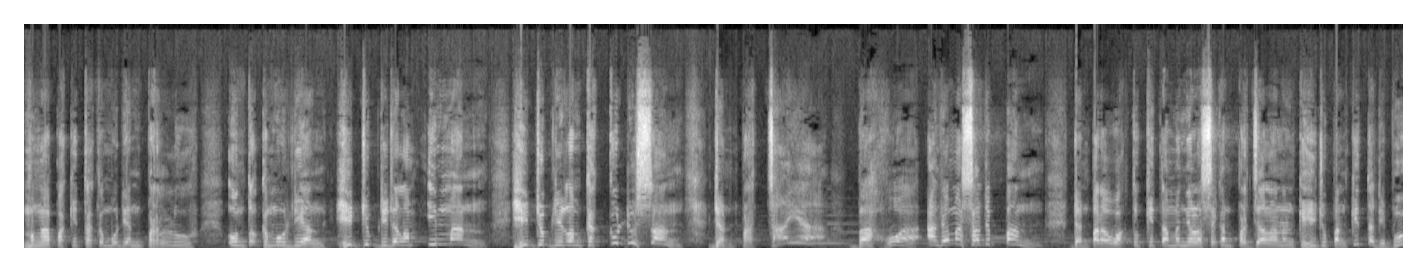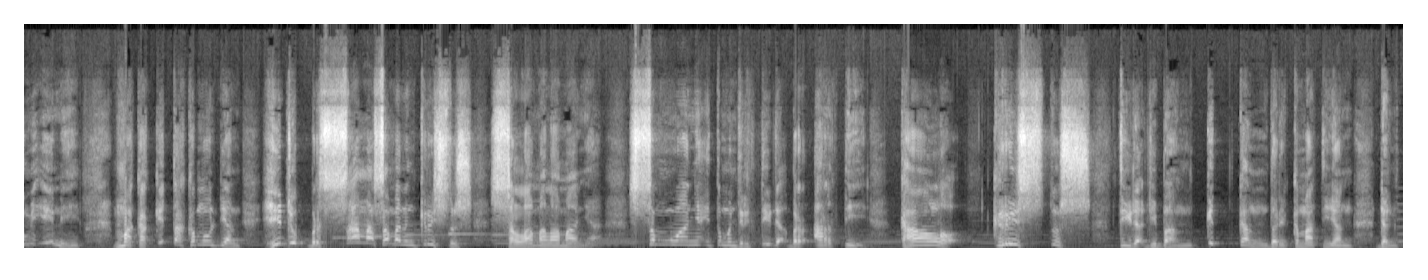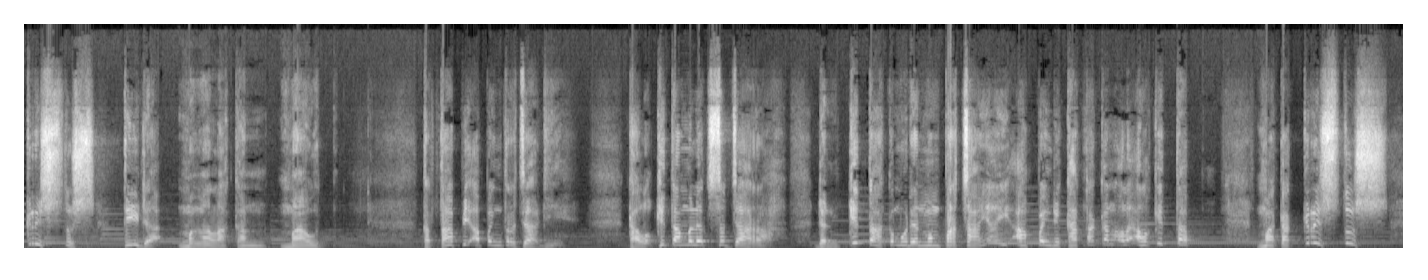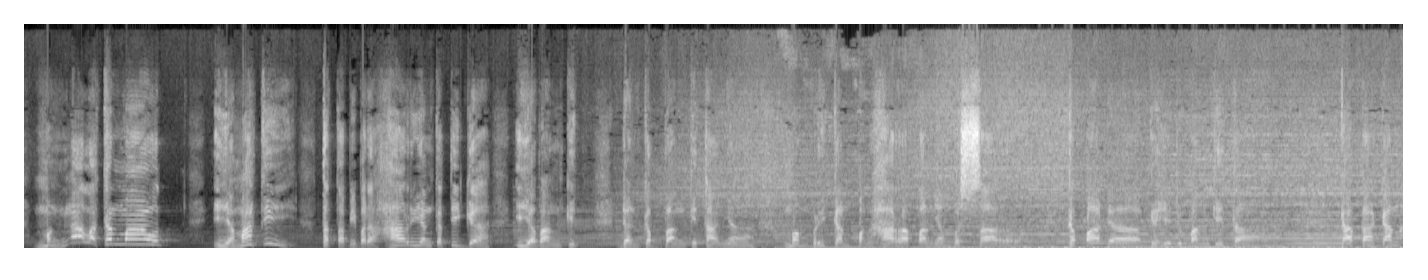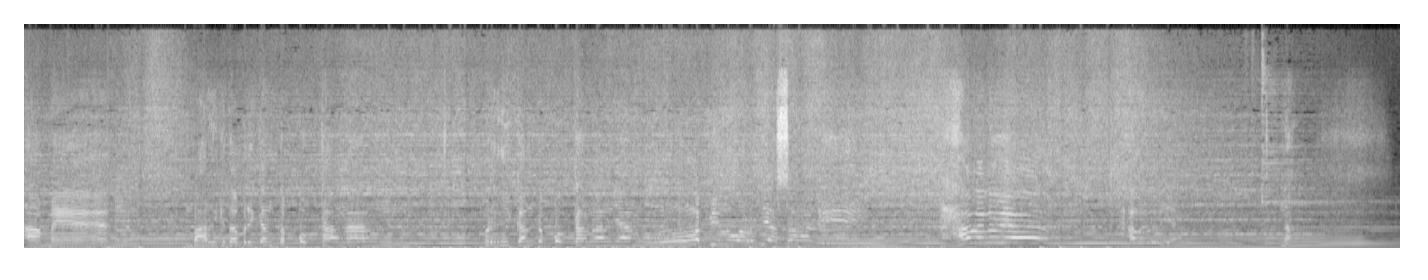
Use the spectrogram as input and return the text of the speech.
Mengapa kita kemudian perlu untuk kemudian hidup di dalam iman, hidup di dalam kekudusan, dan percaya bahwa ada masa depan, dan pada waktu kita menyelesaikan perjalanan kehidupan kita di bumi ini, maka kita kemudian hidup bersama-sama dengan Kristus selama-lamanya. Semuanya itu menjadi tidak berarti kalau Kristus tidak dibangkitkan dari kematian dan Kristus tidak mengalahkan maut. Tetapi apa yang terjadi? Kalau kita melihat sejarah dan kita kemudian mempercayai apa yang dikatakan oleh Alkitab, maka Kristus mengalahkan maut. Ia mati, tetapi pada hari yang ketiga ia bangkit dan kebangkitannya memberikan pengharapan yang besar kepada kehidupan kita. Katakan amin. Mari kita berikan tepuk tangan. Berikan tepuk tangan yang lebih luar biasa lagi. Haleluya. Haleluya. Nah,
